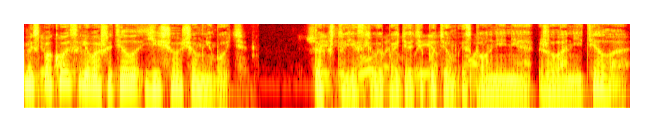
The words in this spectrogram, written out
Беспокоится ли ваше тело еще о чем-нибудь? Так что если вы пойдете путем исполнения желаний тела,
